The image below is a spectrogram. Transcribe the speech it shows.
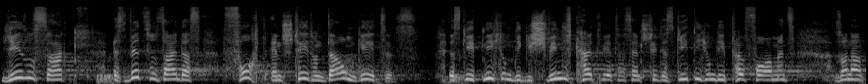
Jesus sagt, es wird so sein, dass Frucht entsteht und darum geht es. Es geht nicht um die Geschwindigkeit, wie etwas entsteht, es geht nicht um die Performance, sondern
